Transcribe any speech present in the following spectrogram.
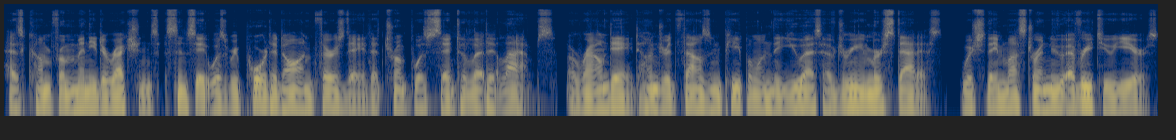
has come from many directions since it was reported on Thursday that Trump was said to let it lapse. Around 800,000 people in the U.S. have Dreamer status, which they must renew every two years.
